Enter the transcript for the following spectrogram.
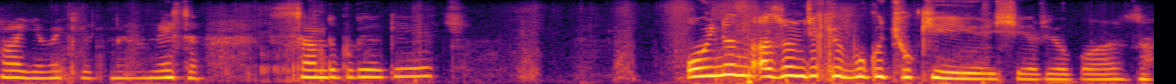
Ha yemek yetmiyor. Neyse. Sen de buraya geç. Oyunun az önceki bug'u çok iyi işe yarıyor bu arada.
